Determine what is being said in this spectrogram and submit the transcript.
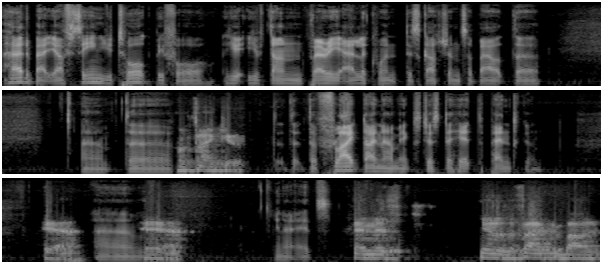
heard about you. I've seen you talk before. You, you've done very eloquent discussions about the um, the, Well, thank you. the the flight dynamics just to hit the Pentagon. Yeah, Um, yeah. You know, it's And this, you know, the fact about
